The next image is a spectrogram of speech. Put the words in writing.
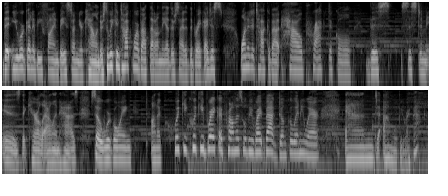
that you were going to be fine based on your calendar. So we can talk more about that on the other side of the break. I just wanted to talk about how practical this system is that Carol Allen has. So we're going on a quickie, quickie break. I promise we'll be right back. Don't go anywhere. And um, we'll be right back.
